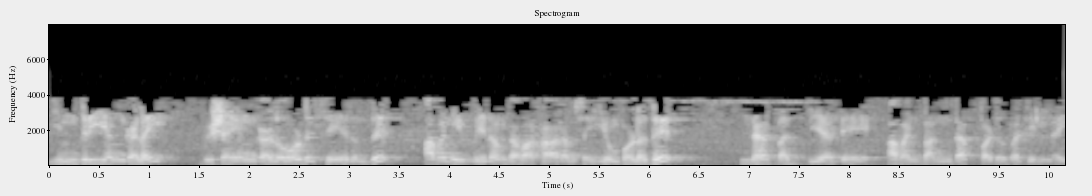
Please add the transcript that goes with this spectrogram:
இந்திரியங்களை விஷயங்களோடு சேர்ந்து அவன் இவ்விதம் விவகாரம் செய்யும் பொழுது ந பத்தியதே அவன் பந்தப்படுவதில்லை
